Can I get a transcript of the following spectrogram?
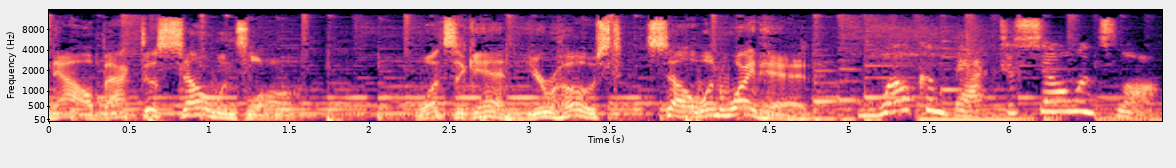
Now back to Selwyn's Law. Once again, your host, Selwyn Whitehead. Welcome back to Selwyn's Law.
